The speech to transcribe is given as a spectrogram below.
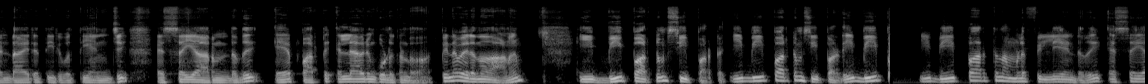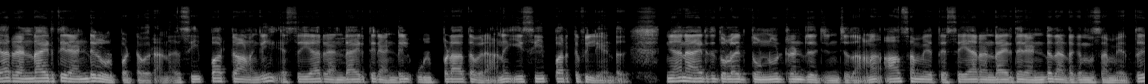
രണ്ടായിരത്തി ഇരുപത്തി അഞ്ച് എസ് ഐ ആറിന്റെത് എ പാർട്ട് എല്ലാവരും കൊടുക്കേണ്ടതാണ്. പിന്നെ വരുന്നതാണ് ഈ ബി പാർട്ടും സി പാർട്ട് ഈ ബി പാർട്ടും സി പാർട്ട് ഈ ബി ഈ ബി പാർട്ട് നമ്മൾ ഫില്ല് ചെയ്യേണ്ടത് എസ് ഐ ആർ രണ്ടായിരത്തി രണ്ടിൽ ഉൾപ്പെട്ടവരാണ്. സി പാർട്ട് ആണെങ്കിൽ എസ് ഐ ആർ രണ്ടായിരത്തി രണ്ടിൽ ഉൾപ്പെടാത്തവരാണ് ഈ സി പാർട്ട് ഫില്ല് ചെയ്യേണ്ടത്. ഞാൻ ആയിരത്തി തൊള്ളായിരത്തി തൊണ്ണൂറ്റി രണ്ടിൽ ജനിച്ചതാണ് ആ സമയത്ത് എസ് ഐ ആർ രണ്ടായിരത്തി രണ്ട് നടക്കുന്ന സമയത്ത്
